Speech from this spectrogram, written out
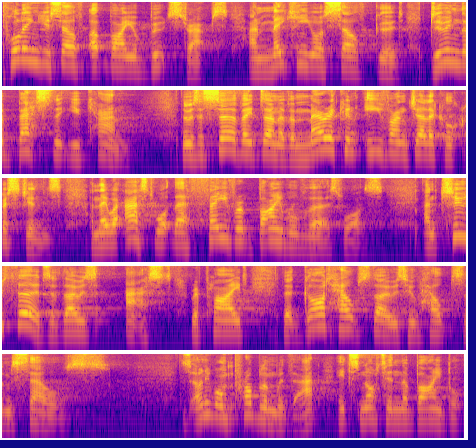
pulling yourself up by your bootstraps and making yourself good, doing the best that you can. There was a survey done of American evangelical Christians, and they were asked what their favorite Bible verse was. And two thirds of those asked replied that God helps those who help themselves. There's only one problem with that it's not in the Bible.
